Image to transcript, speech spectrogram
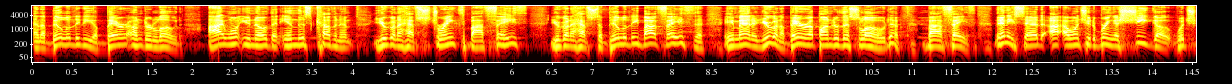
and ability to bear under load. I want you to know that in this covenant, you're going to have strength by faith. You're going to have stability by faith. Amen. And you're going to bear up under this load by faith. Then he said, I, I want you to bring a she goat, which,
